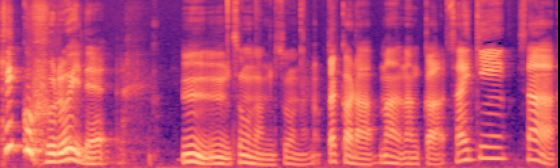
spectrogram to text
結構古いねうんうんそうなのそうなの。だからまあなんか最近さ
